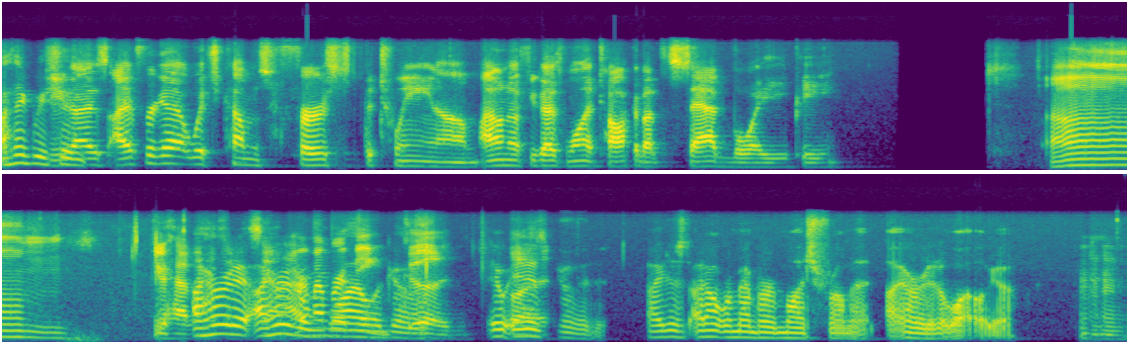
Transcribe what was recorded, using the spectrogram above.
I think we Do you should. guys, I forget which comes first between. Um, I don't know if you guys want to talk about the Sad Boy E EP. Um. You have? I heard it- to I heard it I a remember it while being ago. good. it, it is good. I just I don't remember much from it. I heard it a while ago. Mhm.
